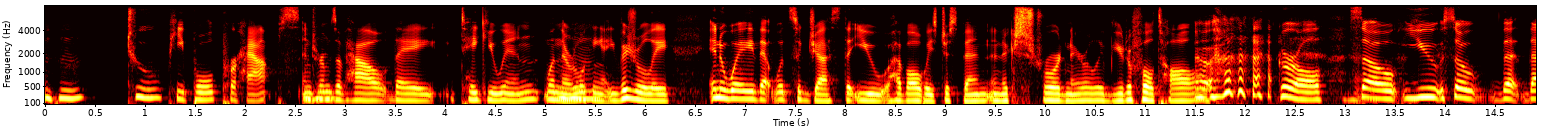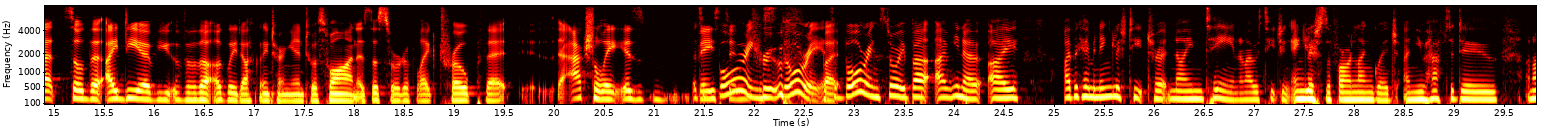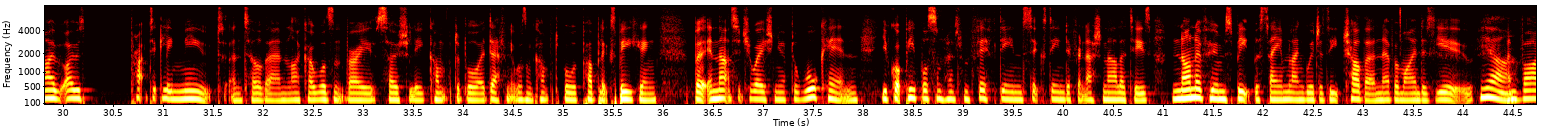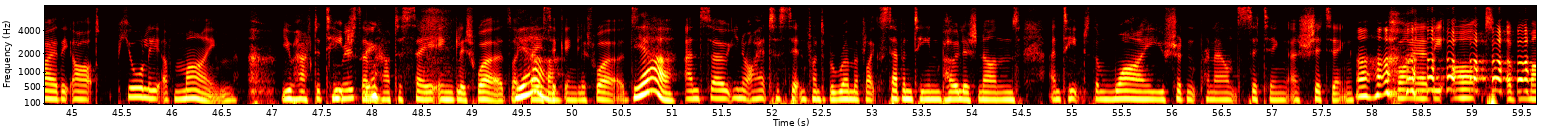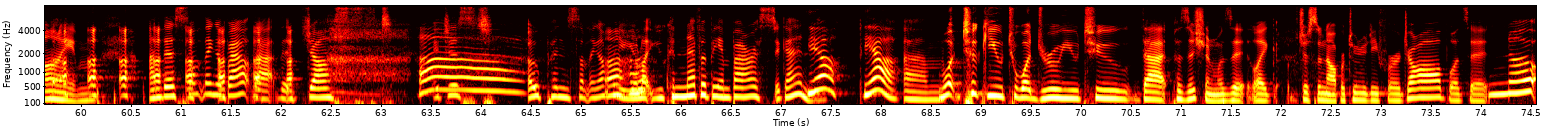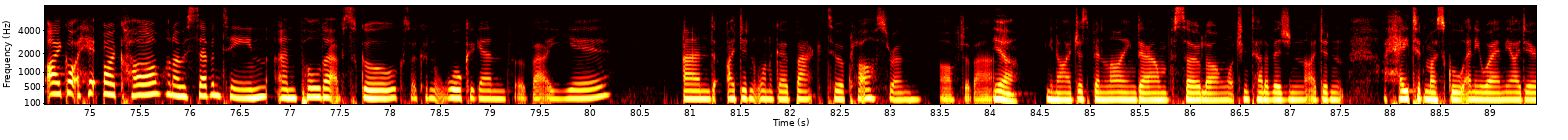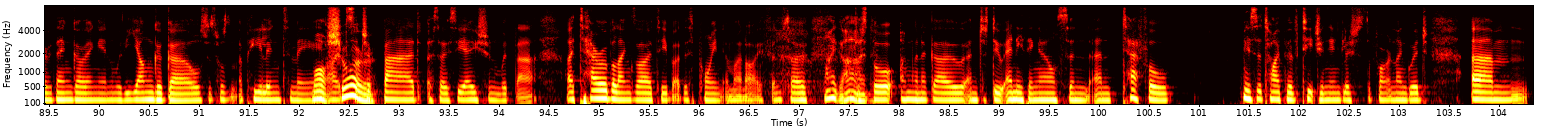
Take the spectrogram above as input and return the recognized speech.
to people, perhaps, in terms mm-hmm. of how they take you in when they're mm-hmm. looking at you visually, in a way that would suggest that you have always just been an extraordinarily beautiful, tall oh. girl. So you, so that that, so the idea of you, of the ugly duckling turning into a swan is a sort of like trope that uh, actually is it's based a boring in truth. story. It's a boring story, but I, you know, I I became an English teacher at 19, and I was teaching English as a foreign language, and you have to do, and I I was practically mute until then like i wasn't very socially comfortable i definitely wasn't comfortable with public speaking but in that situation you have to walk in you've got people sometimes from 15 16 different nationalities none of whom speak the same language as each other never mind as you Yeah. and via the art purely of mime you have to teach them how to say english words like Yeah. basic english words Yeah. and so, you know, I had to sit in front of a room of like 17 Polish nuns and teach them why you shouldn't pronounce sitting as shitting uh-huh. via the art of mime. And there's something about that that just, it just opens something up in you. You're like, you can never be embarrassed again. Yeah, yeah. Um, what took you to what drew you to that position? Was it like just an opportunity for a job? Was it? No, I got hit by a car when I was 17 and pulled out of school because I couldn't walk again for about a year. and I didn't want to go back to a classroom after that. Yeah. You know, I'd just been lying down for so long watching television. I didn't, I hated my school anyway. And the idea of then going in with younger girls just wasn't appealing to me. Well, I had such a bad association with that. I had terrible anxiety by this point in my life. And so My I just thought I'm going to go and just do anything else. And, and TEFL is a type of teaching English as a foreign language, um,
